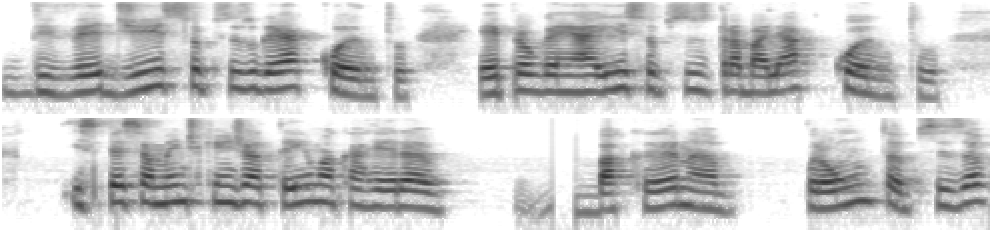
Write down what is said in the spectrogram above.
viver disso, eu preciso ganhar quanto? E aí, para eu ganhar isso, eu preciso trabalhar quanto? Especialmente quem já tem uma carreira bacana, pronta, precisa,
